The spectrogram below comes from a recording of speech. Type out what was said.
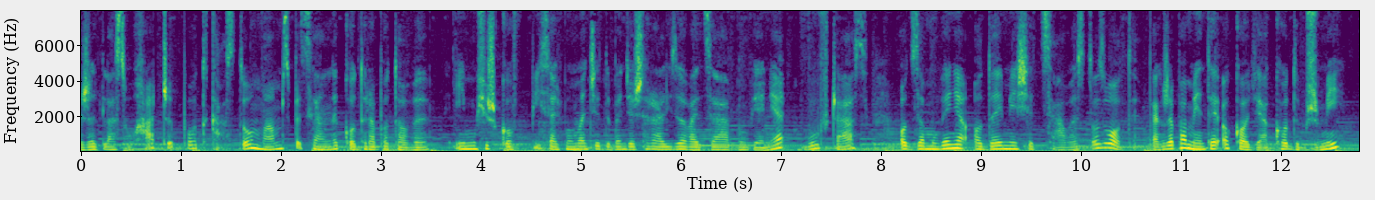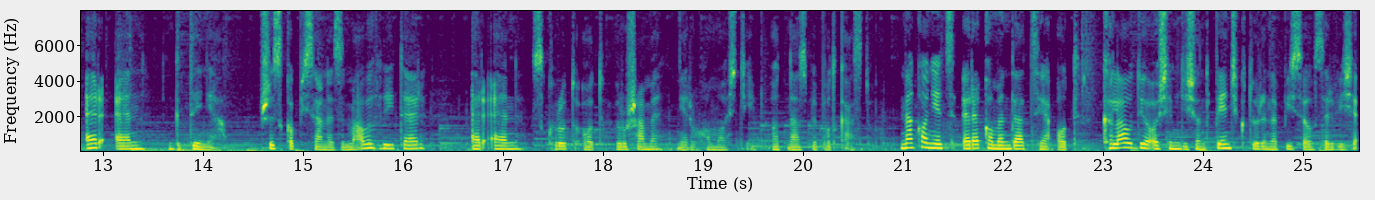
że dla słuchaczy podcastu mam specjalny kod rabatowy i musisz go wpisać w momencie, gdy będziesz realizować zamówienie. Wówczas od zamówienia odejmie się całe 100 zł. Także pamiętaj o kodzie, kod brzmi RN Gdynia. Wszystko pisane z małych liter RN, skrót od Ruszamy Nieruchomości, od nazwy podcastu. Na koniec rekomendacja od Claudio85, który napisał w serwisie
